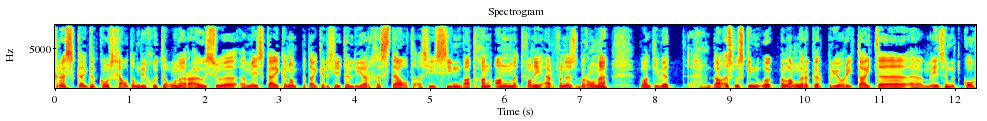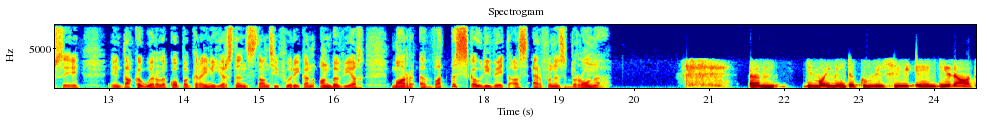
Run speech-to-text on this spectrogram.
Chris, kyk, dit kos geld om die goed te onderhou. So 'n mens kyk en dan partykeer is jy teleurgesteld as jy sien wat gaan aan met van die erfenisbronne, want jy weet, daar is miskien ook belangriker prioriteite. Uh, mense moet kos hê en dakke oor hulle koppe kry in die eerste instansie voor jy kan aanbeweeg. Maar uh, wat beskou die wet as erfenisbronne? Ehm um, die monumente kommissie en die raad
